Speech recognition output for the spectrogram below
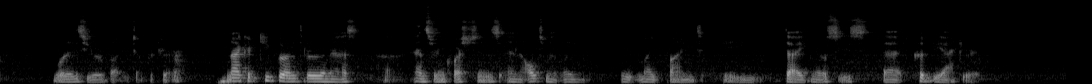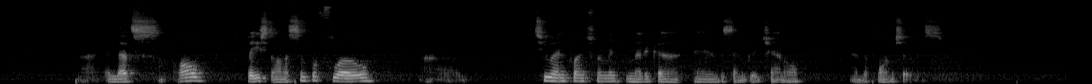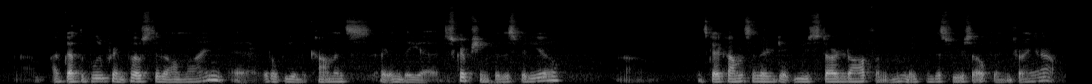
What is your body temperature? And I could keep going through and ask, uh, answering questions, and ultimately it might find a diagnosis that could be accurate. And that's all based on a simple flow, uh, two endpoints from Infermedica and the SendGrid channel and the form service. Um, I've got the blueprint posted online. Uh, it'll be in the comments or in the uh, description for this video. Um, it's got comments in there to get you started off on making this for yourself and trying it out.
